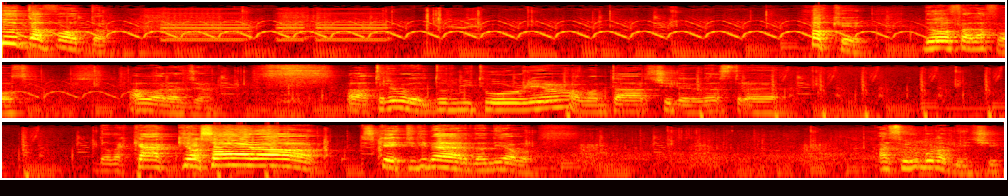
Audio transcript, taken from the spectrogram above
Brutta foto! Ok, devo fare la foto. Avevo ragione. Allora, torniamo nel dormitorio a vantarci delle nostre... Dove cacchio sono? Schetti di merda, andiamo. Anzi, rubo una bici.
